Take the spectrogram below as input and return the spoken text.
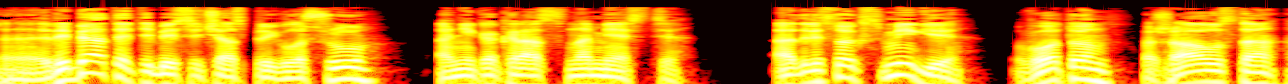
Э, ребят я тебе сейчас приглашу, они как раз на месте. Адресок Смиги, вот он, пожалуйста».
